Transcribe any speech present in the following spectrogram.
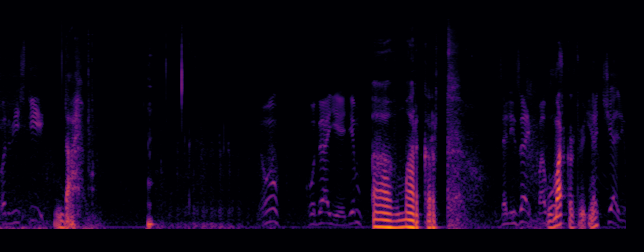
Подвести. Да. Ну, куда едем? А, в Маркарт. Залезай в В повозку Маркарт ведь, и отчаливаем.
